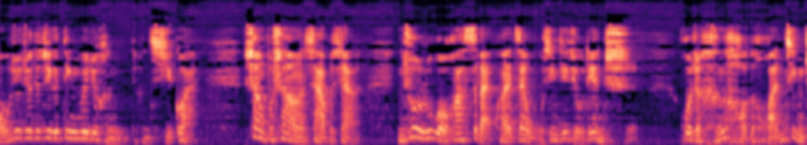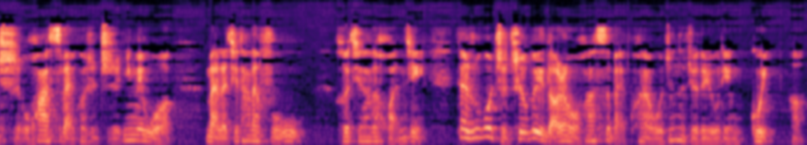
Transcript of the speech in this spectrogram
我就觉得这个定位就很很奇怪，上不上下不下。你说如果花四百块在五星级酒店吃？或者很好的环境吃，我花四百块是值，因为我买了其他的服务和其他的环境。但如果只吃味道让我花四百块，我真的觉得有点贵啊。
